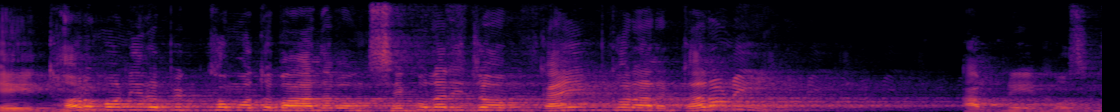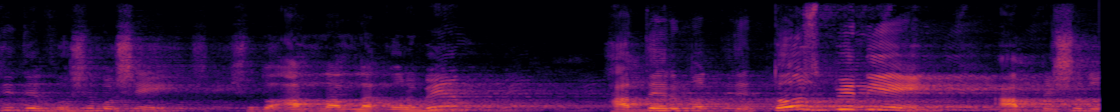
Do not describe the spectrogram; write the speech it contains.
এই ধর্মনিরপেক্ষ মতবাদ এবং সেকুলারিজম কায়েম করার কারণেই আপনি মসজিদে বসে বসে শুধু আল্লাহ আল্লাহ করবেন হাতের মধ্যে তসবি নিয়ে আপনি শুধু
